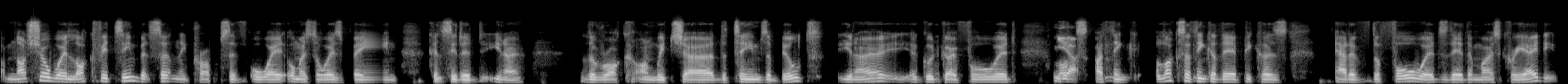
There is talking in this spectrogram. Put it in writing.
I'm not sure where lock fits in, but certainly props have always almost always been considered, you know, the rock on which uh, the teams are built. You know, a good go forward. Yeah. Locks, I think, locks, I think, are there because out of the forwards, they're the most creative.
